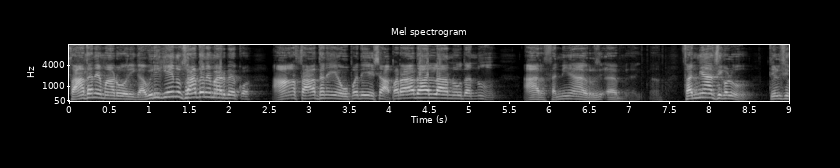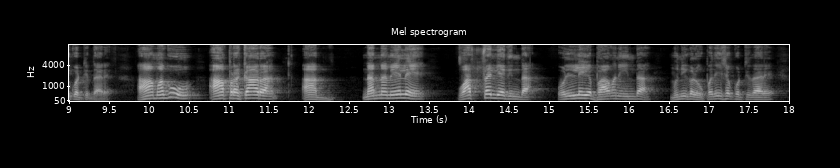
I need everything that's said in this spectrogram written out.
ಸಾಧನೆ ಮಾಡುವವರಿಗೆ ಅವರಿಗೇನು ಸಾಧನೆ ಮಾಡಬೇಕು? ಆ ಸಾಧನೆಯ ಉಪದೇಶ ಅಪರಾಧ ಅಲ್ಲ ಅನ್ನುವುದನ್ನು ಆ ಸನ್ಯಾ ಸನ್ಯಾಸಿಗಳು ತಿಳಿಸಿಕೊಟ್ಟಿದ್ದಾರೆ. ಆ ಮಗು ಆ ಪ್ರಕಾರ, ಆ, ನನ್ನ ಮೇಲೆ ವಾತ್ಸಲ್ಯದಿಂದ, ಒಳ್ಳೆಯ ಭಾವನೆಯಿಂದ ಮುನಿಗಳು ಉಪದೇಶ ಕೊಟ್ಟಿದ್ದಾರೆ.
